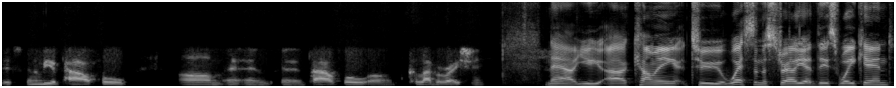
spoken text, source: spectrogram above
it's going to be a powerful um, and, and powerful um, collaboration. Now you are coming to Western Australia this weekend.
